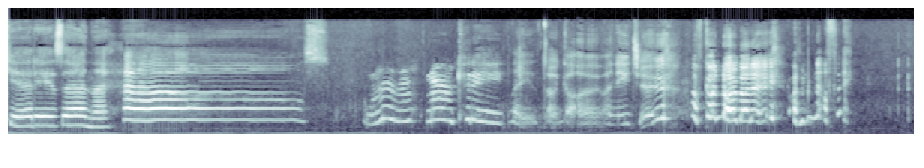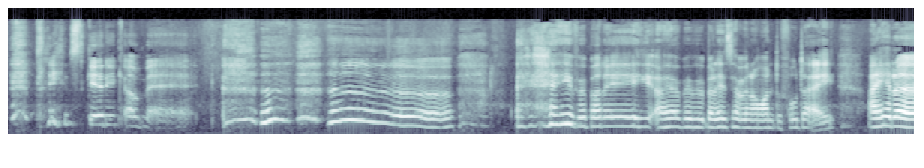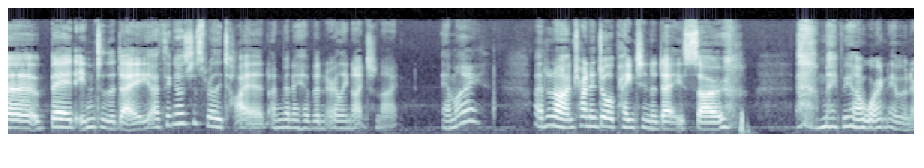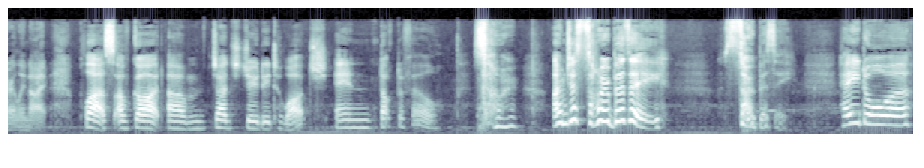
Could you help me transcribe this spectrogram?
Kitty's in the house. Mm-hmm. No, Kitty, please don't go. I need you. I've got nobody. I'm nothing. Please, Kitty, come back. Hey, everybody. I hope everybody's having a wonderful day. I had a bad end to the day. I think I was just really tired. I'm going to have an early night tonight. Am I? I don't know. I'm trying to do a painting a day, so maybe I won't have an early night. Plus, I've got um, Judge Judy to watch and Dr. Phil. So I'm just so busy. So busy. Hey, Dor.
